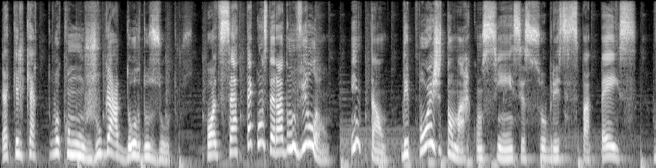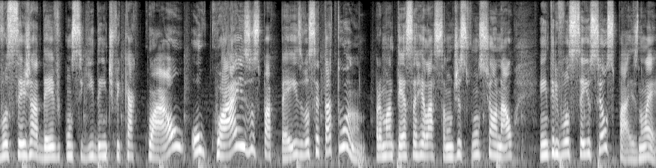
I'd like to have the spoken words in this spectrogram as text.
é aquele que atua como um julgador dos outros. Pode ser até considerado um vilão. Então, depois de tomar consciência sobre esses papéis, você já deve conseguir identificar qual ou quais os papéis você está atuando para manter essa relação disfuncional entre você e os seus pais, não é?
